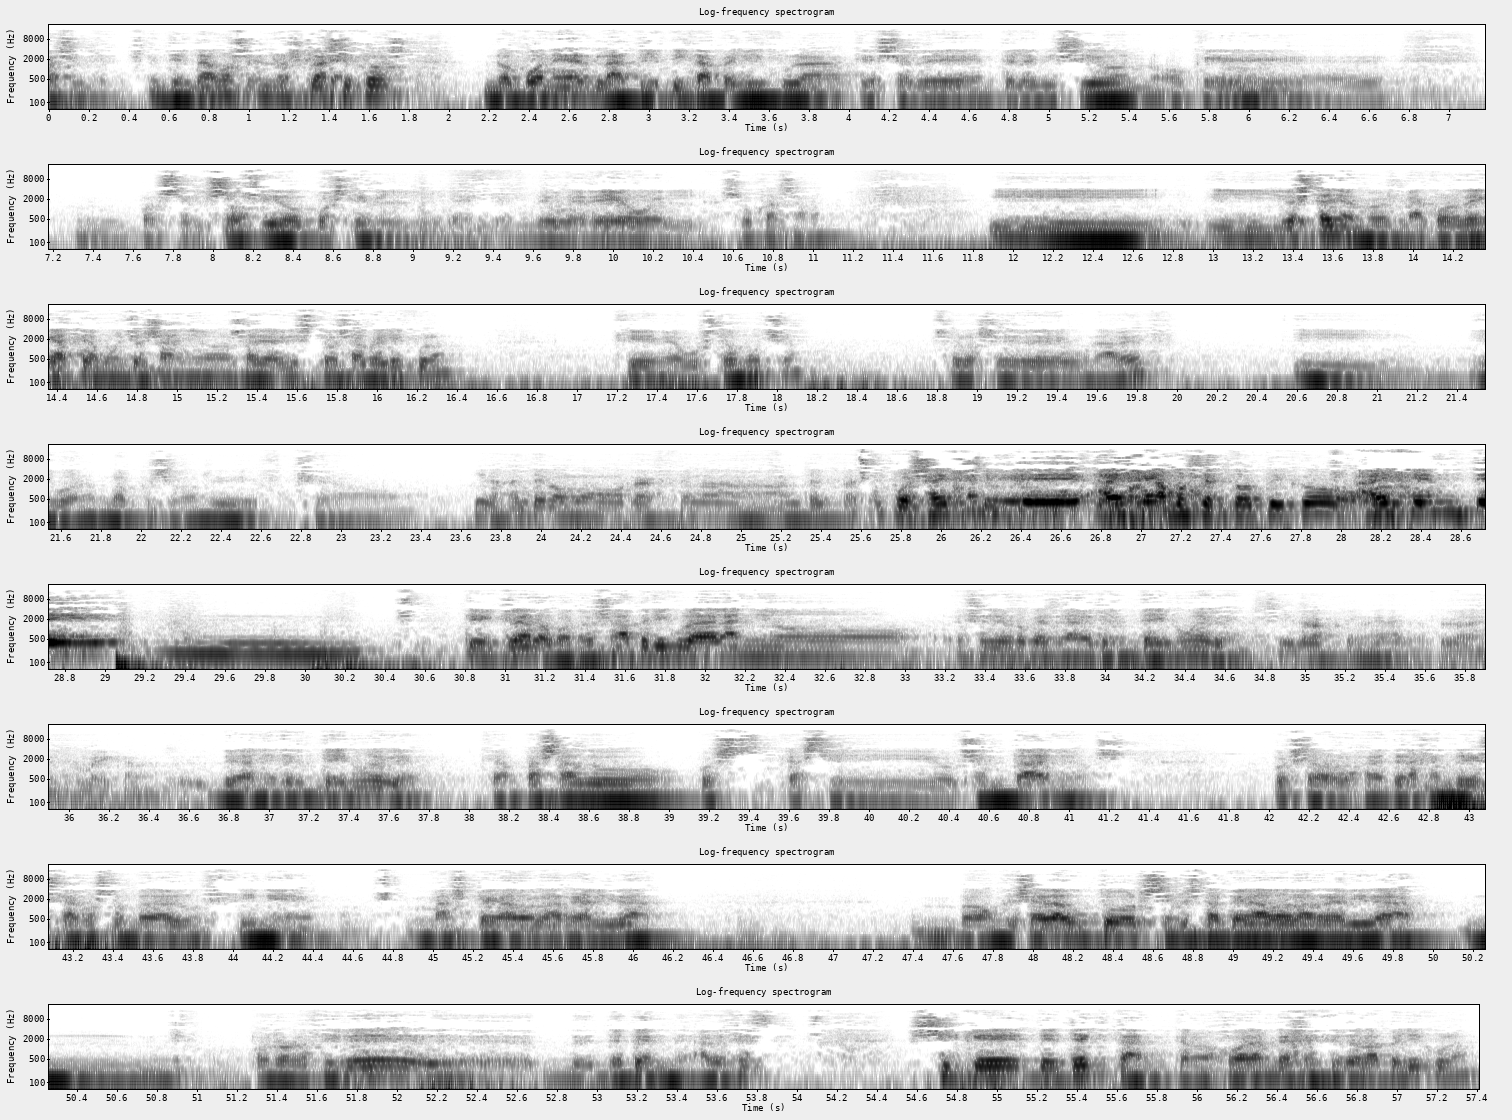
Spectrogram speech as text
intentamos en los clásicos no poner la típica película que se ve en televisión o que pues el socio pues tiene el, DVD o el, su casa, ¿no? Y, y, yo este año pues, me acordé que hace muchos años había visto esa película, que me gustó mucho, solo sé una vez, y, y bueno, lo pusimos y funcionó, ¿Y la gente cómo reacciona ante el clásico? Pues hay gente... hay gente, el tópico... Hay gente mm, que, claro, cuando es una película del año... Ese yo creo que es del año 39. Sí, de las primeras americanas. Del año 39, que han pasado pues casi 80 años. Pues claro, la gente que está acostumbrada a ver un cine más pegado a la realidad, aunque sea el autor, siempre está pegado a la realidad, mm, pues lo recibe, eh, depende. A veces sí que detectan que a lo mejor ha envejecido la película.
